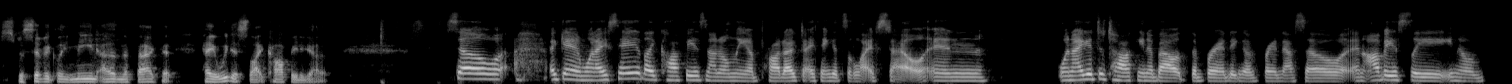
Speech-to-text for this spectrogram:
specifically mean other than the fact that, hey, we just like coffee together? So, again, when I say like coffee is not only a product, I think it's a lifestyle. And when I get to talking about the branding of Brandesso, and obviously, you know,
